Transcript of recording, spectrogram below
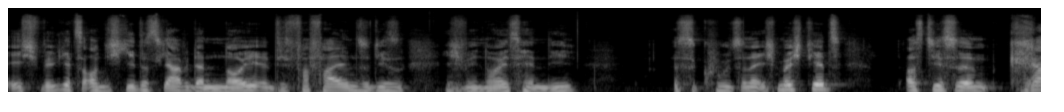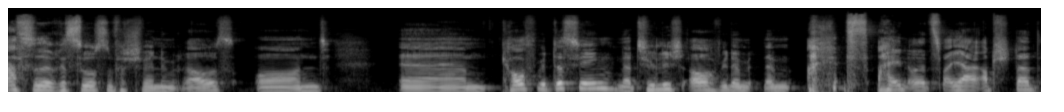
ich will jetzt auch nicht jedes Jahr wieder neu, die verfallen, so diese, ich will ein neues Handy. Ist cool, sondern ich möchte jetzt aus diesem krasse Ressourcenverschwendung raus und ähm, kauf mir deswegen natürlich auch wieder mit einem ein oder zwei Jahre Abstand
